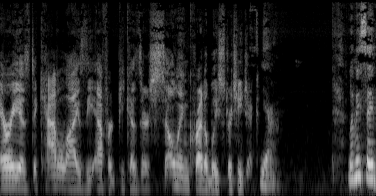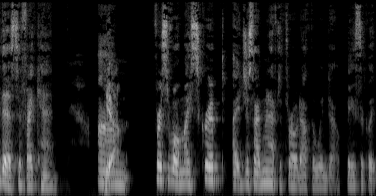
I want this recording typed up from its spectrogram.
areas to catalyze the effort because they're so incredibly strategic. Yeah. Let me say this if I can. Um, yeah. First of all, my script, I just, I'm going to have to throw it out the window, basically,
